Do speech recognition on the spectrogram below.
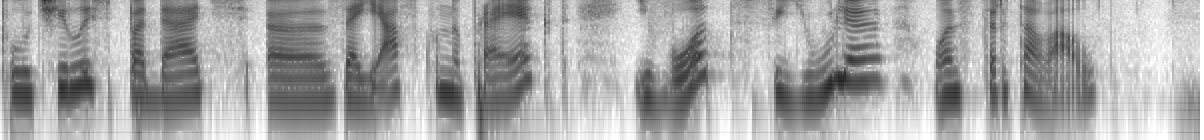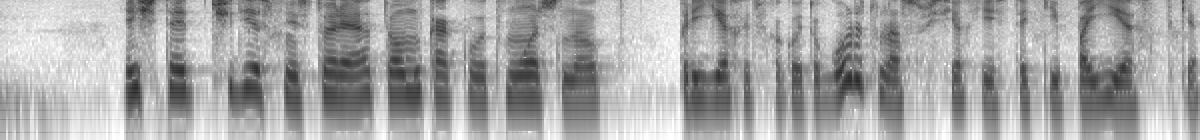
получилось подать а, заявку на проект. И вот с июля он стартовал. Я считаю, это чудесная история о том, как вот можно приехать в какой-то город, у нас у всех есть такие поездки,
